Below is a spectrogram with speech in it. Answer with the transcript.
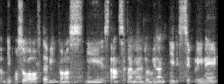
to mě posouvalo v té výkonnostní stránce té dominantní disciplíny.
